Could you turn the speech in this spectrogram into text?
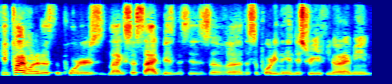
he's probably one of the supporters, like, so side businesses of uh, the supporting the industry, if you know what I mean.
